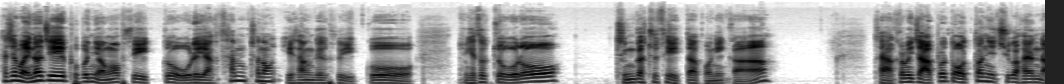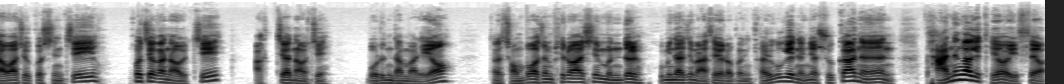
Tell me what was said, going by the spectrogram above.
사실 뭐 에너지 부분 영업 수익도 올해 약 3천억 예상될 수 있고 계속적으로 증가 추세에 있다 보니까 자 그럼 이제 앞으로 또 어떤 이슈가 과연 나와줄 것인지 호재가 나올지 악재가 나올지 모른단 말이에요. 정보가 좀 필요하신 분들 고민하지 마세요, 여러분. 결국에는요, 주가는 반응하게 되어 있어요.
